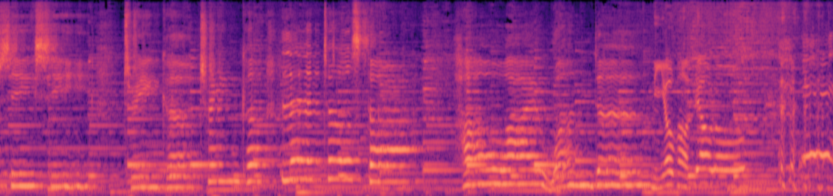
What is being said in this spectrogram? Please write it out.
星星，Twinkle twinkle little star，How I wonder。你又跑掉喽！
